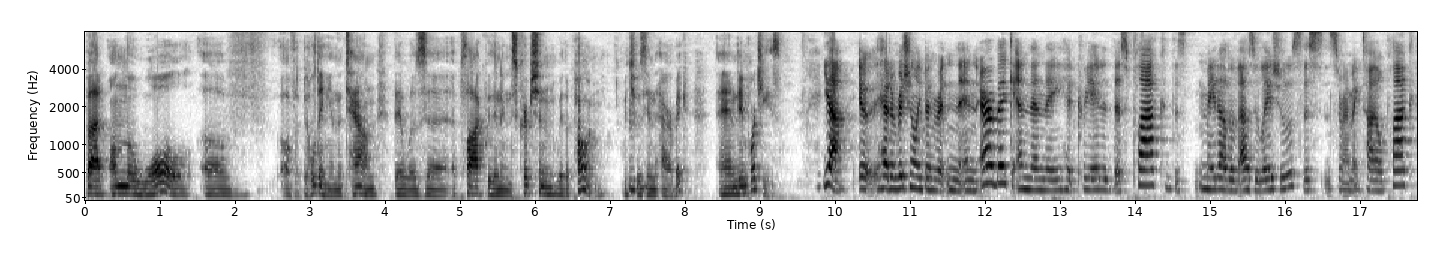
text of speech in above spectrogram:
But on the wall of of a building in the town, there was a, a plaque with an inscription with a poem, which mm-hmm. was in Arabic and in Portuguese. Yeah, it had originally been written in Arabic, and then they had created this plaque, this made out of azulejos, this ceramic tile plaque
